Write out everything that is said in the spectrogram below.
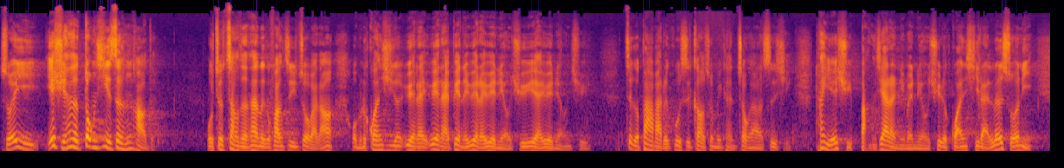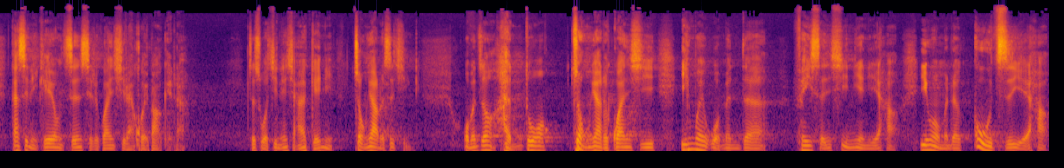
所以，也许他的动机也是很好的，我就照着他那个方式去做吧。然后，我们的关系就越来越来变得越来越扭曲，越来越扭曲。这个爸爸的故事告诉我们一个很重要的事情：他也许绑架了你们扭曲的关系来勒索你，但是你可以用真实的关系来回报给他。这是我今天想要给你重要的事情。我们知道很多重要的关系，因为我们的。非神信念也好，因为我们的固执也好，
